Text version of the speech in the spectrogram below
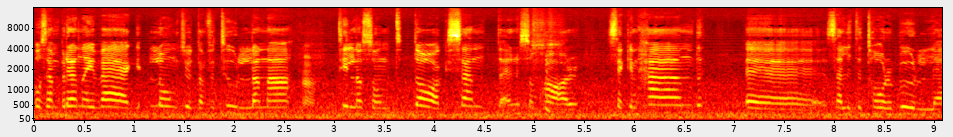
och sen bränna iväg långt utanför tullarna till något sånt dagcenter som har second hand, så här lite torr bulle,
